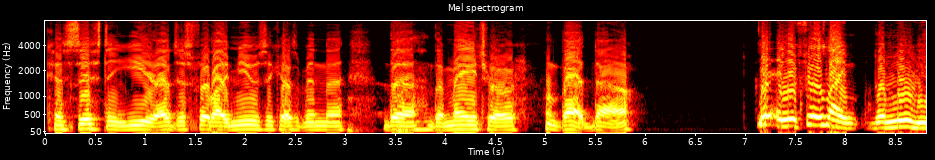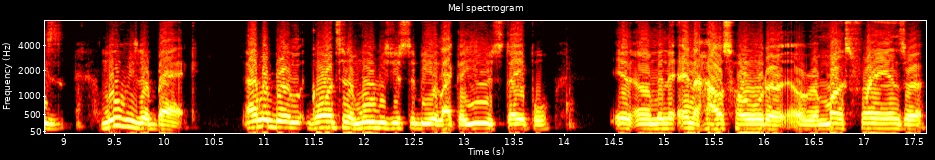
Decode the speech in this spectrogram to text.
consistent year. I just feel like music has been the the the major that down. Yeah, and it feels like the movies movies are back. I remember going to the movies used to be like a huge staple in um in the, in the household or, or amongst friends or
